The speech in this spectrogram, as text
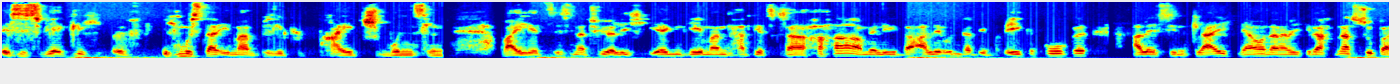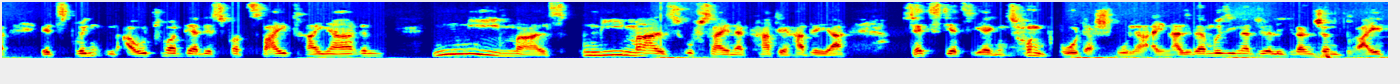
es ist wirklich, äh, ich muss da immer ein bisschen breit schmunzeln, Weil jetzt ist natürlich, irgendjemand hat jetzt gesagt, haha, wir leben alle unter dem Regenbogen, alle sind gleich, ja. Und dann habe ich gedacht, na super, jetzt bringt ein Autor, der das vor zwei, drei Jahren niemals, niemals auf seiner Karte hatte, ja, setzt jetzt irgend so ein Quoterschwule ein. Also da muss ich natürlich dann schon breit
